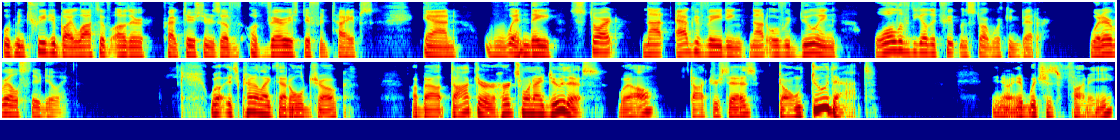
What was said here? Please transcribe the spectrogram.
who have been treated by lots of other practitioners of, of various different types. And when they start not aggravating, not overdoing, all of the other treatments start working better, whatever else they're doing. Well, it's kind of like that old joke about doctor it hurts when I do this. Well, doctor says don't do that. You know, it, which is funny,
